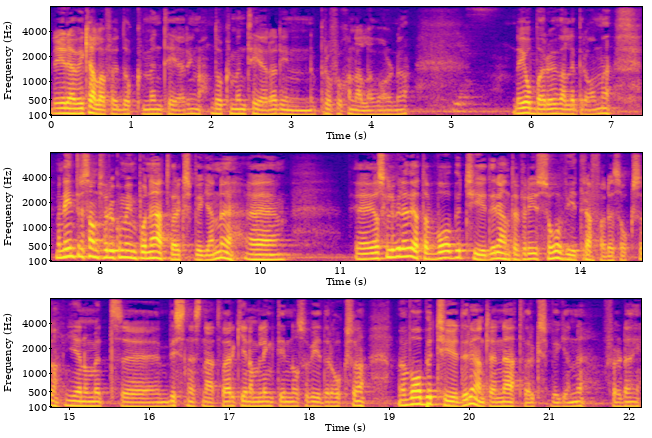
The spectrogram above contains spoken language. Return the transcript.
Det är det vi kallar för dokumentering. då. Dokumentera din professionella vardag. Det jobbar du väldigt bra med. Men det är intressant för du kom in på nätverksbyggande. Eh, eh, Jag skulle vilja veta vad betyder egentligen, för det är ju så vi träffades också. Genom ett eh, businessnätverk, genom LinkedIn och så vidare också. Men vad betyder egentligen nätverksbyggande för dig?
